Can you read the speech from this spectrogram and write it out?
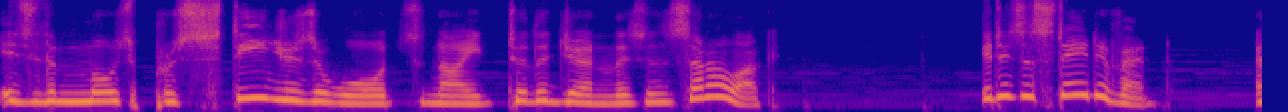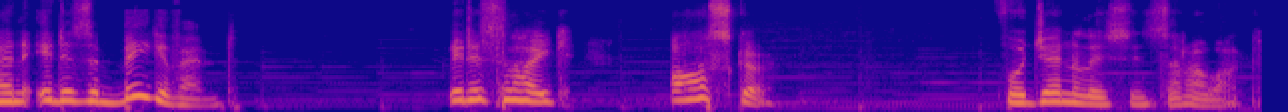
is the most prestigious awards night to the journalists in Sarawak. It is a state event and it is a big event. It is like Oscar for journalists in Sarawak.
